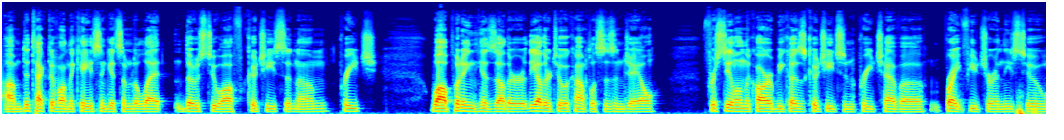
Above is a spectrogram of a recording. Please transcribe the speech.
um, detective on the case and gets him to let those two off Cochise and um, preach while putting his other the other two accomplices in jail for stealing the car because Cochise and preach have a bright future and these two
